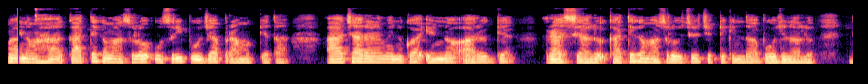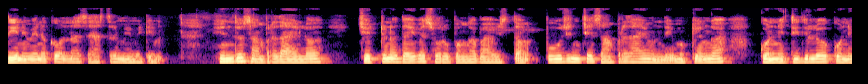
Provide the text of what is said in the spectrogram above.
నమః. కార్తీక మాసంలో ఉసిరి పూజ ప్రాముఖ్యత. ఆచారాల వెనుక ఎన్నో ఆరోగ్య రహస్యాలు. కార్తీక మాసంలో ఉసిరి చెట్టు కింద భోజనాలు. దీని వెనుక ఉన్న శాస్త్రం ఏమిటి? హిందూ సాంప్రదాయంలో చెట్టును దైవ స్వరూపంగా భావిస్తాం. పూజించే సాంప్రదాయం ఉంది. ముఖ్యంగా కొన్ని తిథుల్లో కొన్ని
